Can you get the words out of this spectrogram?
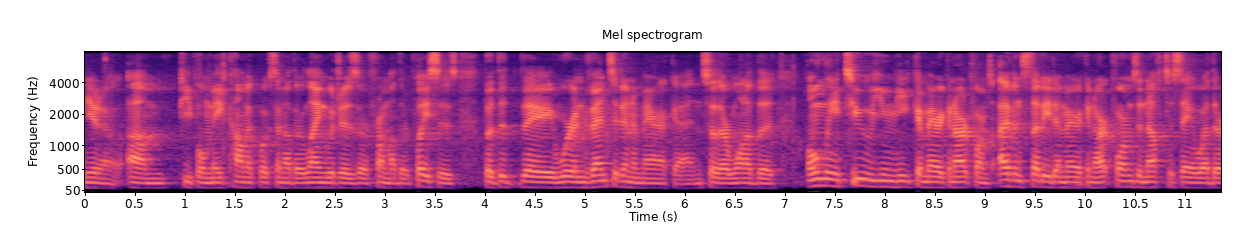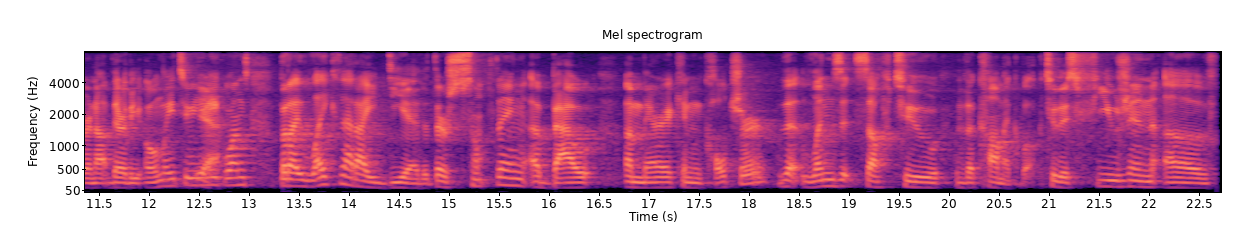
you know, um, people make comic books in other languages or from other places, but that they were invented in America, and so they're one of the only two unique American art forms. I haven't studied American art forms enough to say whether or not they're the only two Yeah. unique ones, but I like that idea that there's something about American culture that lends itself to the comic book, to this fusion of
